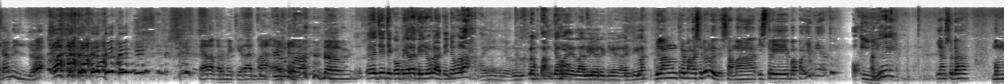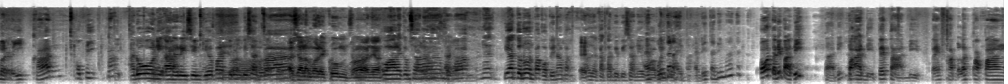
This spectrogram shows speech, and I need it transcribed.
kan iya Ya lah pemikiran Pak. Eh, cici kopi lah, tinyo lah, tinyo lah. Aing lempang jauh dari kieu anjing lah. bilang terima kasih dulu sama istri bapak ini ya tuh Oh iya. yang sudah memberikan kopi Pak. Aduh, nih ada risin kieu Pak, turun pisan Pak. Assalamualaikum semuanya. Waalaikumsalam, Bapak. Nih, Ya turun Pak kopina Pak. Oh, ya kata pisan ieu Eh, Pak. punten ai Pak Adi tadi mana? oh tadi Pak Adi Pak Adi. Pak Adi teh tadi teh kabelet papang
